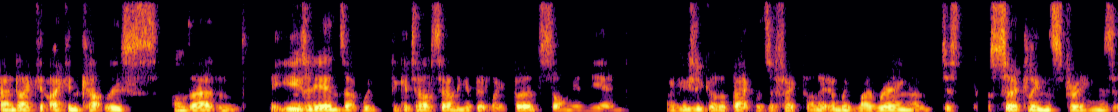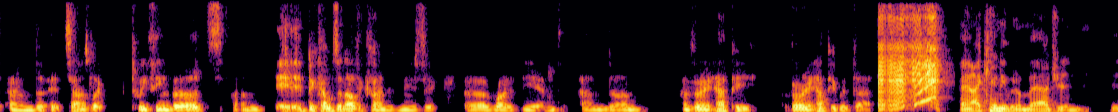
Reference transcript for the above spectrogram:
and I can I can cut loose on that, and it usually ends up with the guitar sounding a bit like bird song in the end. I've usually got a backwards effect on it, and with my ring, I'm just circling the strings, and it sounds like tweeting birds, and it becomes another kind of music uh, right at the end. And um, I'm very happy, very happy with that. And I can't even imagine uh,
